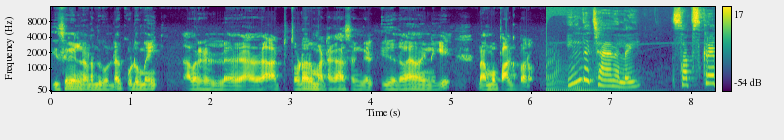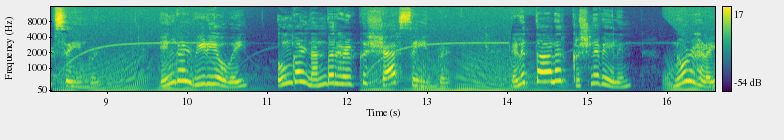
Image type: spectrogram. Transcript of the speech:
இஸ்ரேல் நடந்து கொண்ட கொடுமை அவர்கள் தொடரும் அட்டகாசங்கள் இதுதான் இன்னைக்கு நம்ம பார்க்க போகிறோம் இந்த சேனலை சப்ஸ்கிரைப் செய்யுங்கள். எங்கள் வீடியோவை உங்கள் நண்பர்களுக்கு ஷேர் செய்யுங்கள். எழுத்தாளர் கிருஷ்ணவேலின் நூல்களை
